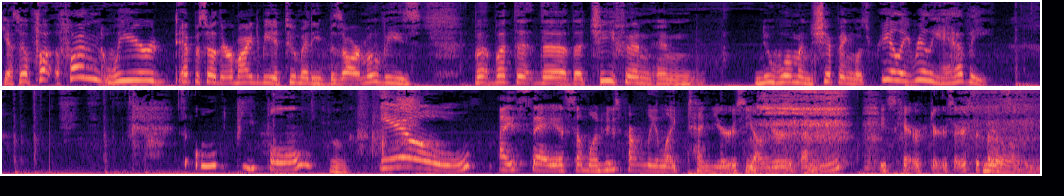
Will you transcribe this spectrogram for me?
Yeah, so fun, fun, weird episode that reminded me of too many bizarre movies, but but the the, the chief and, and new woman shipping was really really heavy. It's old people. Hmm. Ew. I say as someone who's probably like 10 years younger than these characters are supposed to be.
